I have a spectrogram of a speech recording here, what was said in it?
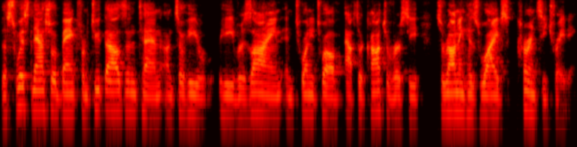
the Swiss National Bank from 2010 until he he resigned in 2012 after controversy surrounding his wife's currency trading.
